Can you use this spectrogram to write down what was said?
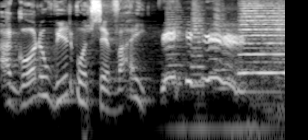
Agora ouvir você vai.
